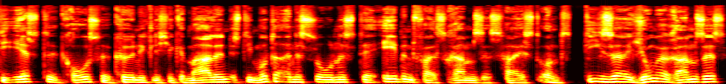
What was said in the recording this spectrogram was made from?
die erste große königliche Gemahlin, ist die Mutter eines Sohnes, der ebenfalls Ramses heißt, und dieser junge Ramses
